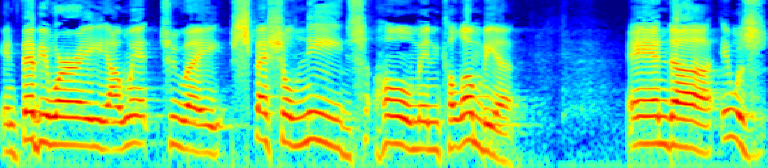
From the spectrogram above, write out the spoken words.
In February, I went to a special needs home in Colombia. And uh, it was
